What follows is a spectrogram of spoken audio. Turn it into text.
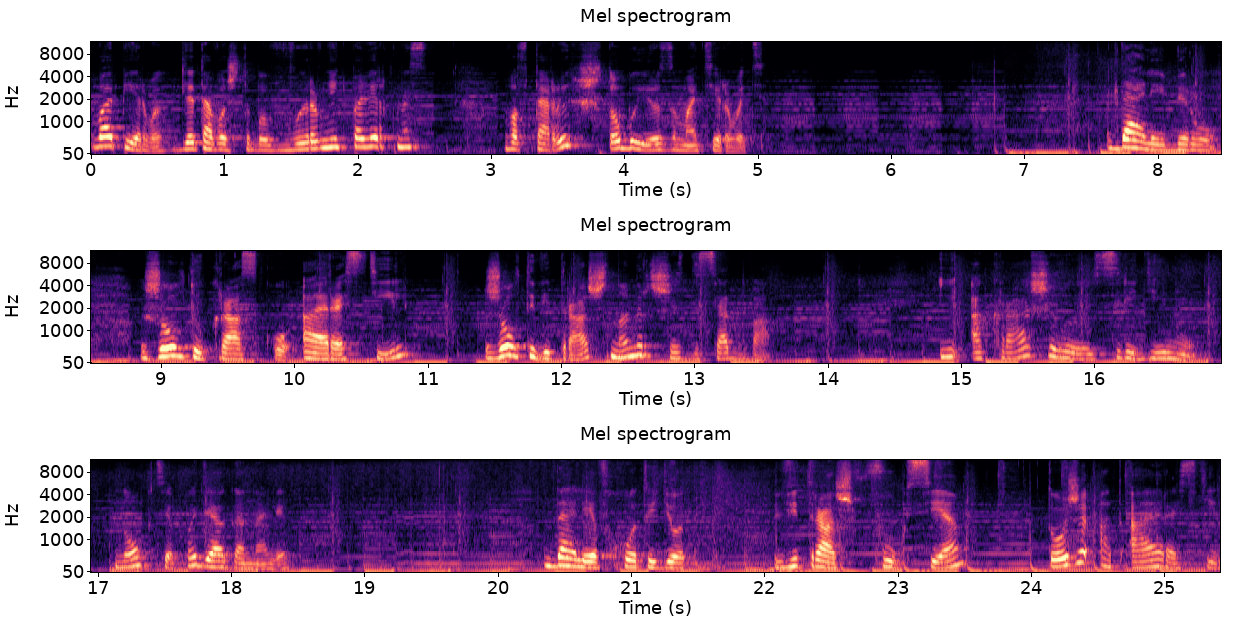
во-первых, для того, чтобы выровнять поверхность, во-вторых, чтобы ее заматировать. Далее беру желтую краску Аэростиль, желтый витраж номер 62 и окрашиваю середину ногтя по диагонали. Далее в ход идет витраж фуксия, тоже от Аэростиль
